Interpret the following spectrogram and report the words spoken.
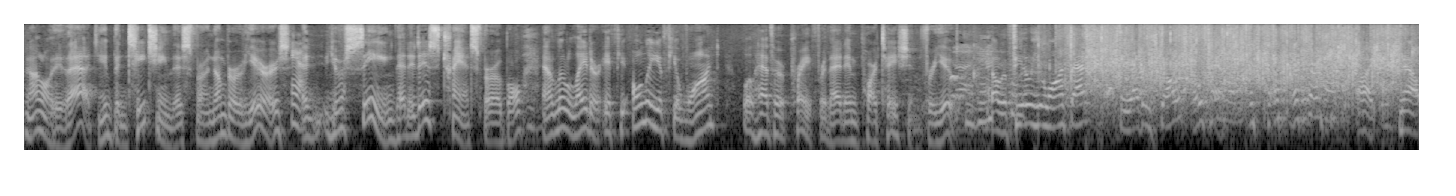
Not only that, you've been teaching this for a number of years, Yeah. and you're seeing that it is transferable. And a little later, if you only if you want, we'll have her pray for that impartation for you. Oh, a few you want that, the others don't. Okay. All right. Now,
